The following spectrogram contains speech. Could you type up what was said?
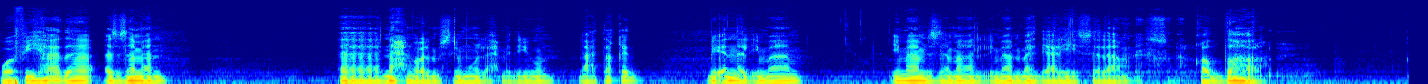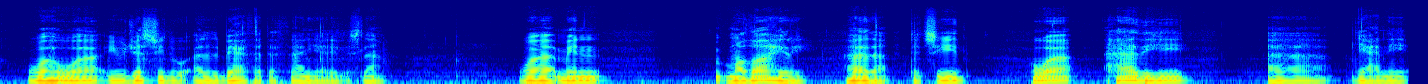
وفي هذا الزمن نحن المسلمون الأحمديون نعتقد بأن الإمام إمام الزمان الإمام مهدي عليه السلام. قد ظهر وهو يجسد البعثة الثانية للإسلام. ومن مظاهر هذا التجسيد هو هذه، آه، يعني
